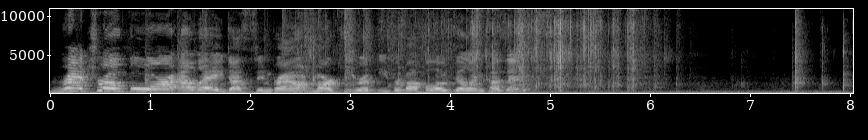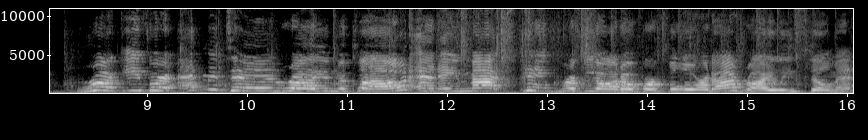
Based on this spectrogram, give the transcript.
Retro for LA, Dustin Brown. Marquee rookie for Buffalo, Dylan Cozens. Rookie for Edmonton, Ryan McLeod. And a matte pink rookie auto for Florida, Riley Stillman.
